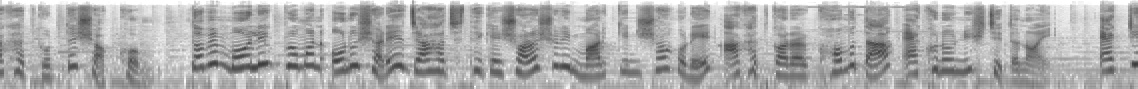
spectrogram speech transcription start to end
আঘাত করতে সক্ষম। তবে মৌলিক প্রমাণ অনুসারে জাহাজ থেকে সরাসরি মার্কিন শহরে আঘাত করার ক্ষমতা এখনও নিশ্চিত নয়। একটি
